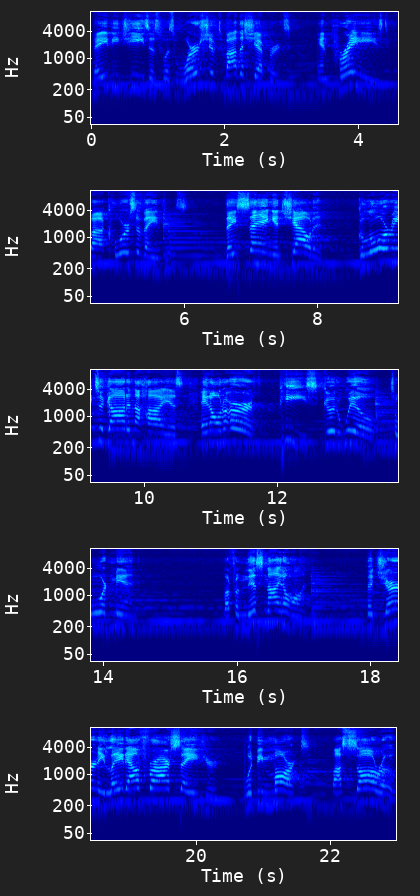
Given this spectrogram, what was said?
baby Jesus was worshiped by the shepherds and praised by a chorus of angels. They sang and shouted, Glory to God in the highest, and on earth peace, goodwill toward men. But from this night on, the journey laid out for our Savior would be marked by sorrow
